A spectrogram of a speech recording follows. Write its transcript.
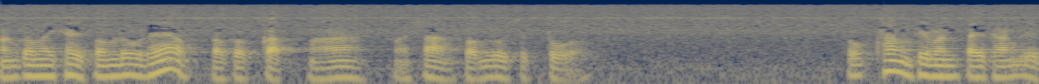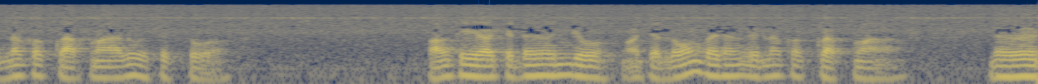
มันก็ไม่ใช่ความรู้แล้ว เราก็กลับมามาสร้างความรู้จักตัวทุกครั้งที่มันไปทางอื่น แล้วก็กลับมารู้สึกตัวบางทีเราจะเดินอยู่มันจะหลงไปทางอื่นแล้วก็กลับมา เดิน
